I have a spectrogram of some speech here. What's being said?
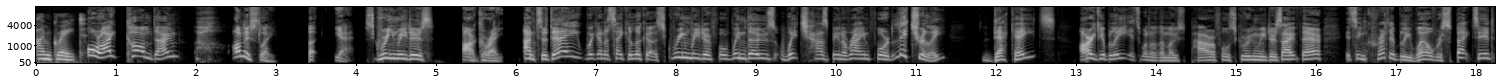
I'm great. All right, calm down. Honestly. But yeah, screen readers are great. And today we're going to take a look at a screen reader for Windows which has been around for literally decades. Arguably, it's one of the most powerful screen readers out there. It's incredibly well respected,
